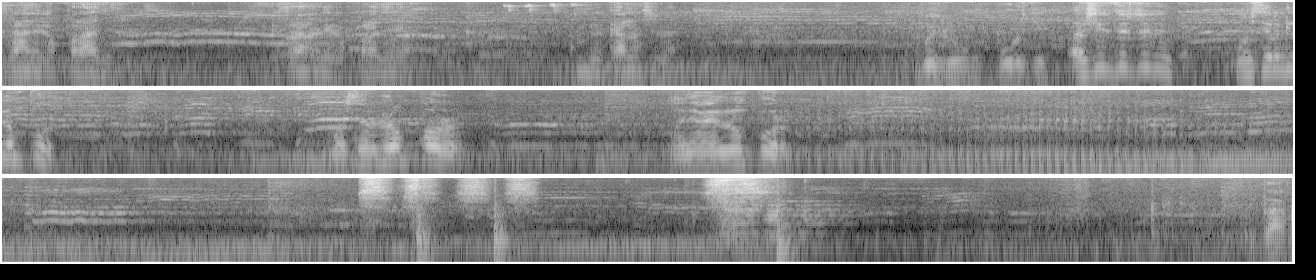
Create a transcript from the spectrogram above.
Ke sana aja kepalanya. Ke sana aja kepalanya. Ambil kanan sudah. Wih lumpur sih. Ah sini sini. Mau cari lumpur. Mau cari lumpur. Mau nyari lumpur. Bentar.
